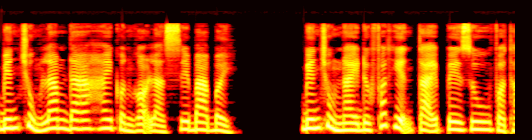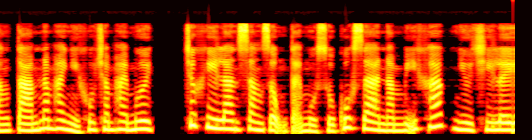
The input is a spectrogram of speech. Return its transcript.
Biến chủng Lambda hay còn gọi là C37. Biến chủng này được phát hiện tại Peru vào tháng 8 năm 2020 trước khi lan sang rộng tại một số quốc gia Nam Mỹ khác như Chile,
